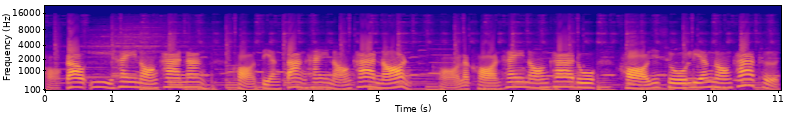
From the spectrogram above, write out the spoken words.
ขอเก้าอี้ให้น้องข้านั่ง ขอเตียงตั้งให้น้องข้านอน ขอละครให้น้องข้าดู ขอเยซูเลี้ยงน้องข้าเถิด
